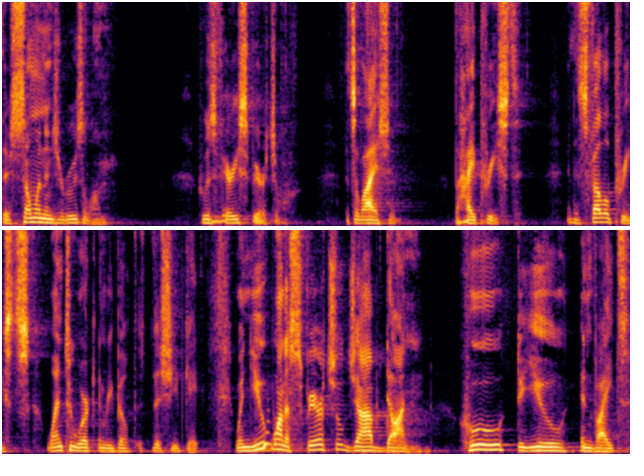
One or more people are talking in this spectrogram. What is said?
there's someone in Jerusalem who is very spiritual. It's Eliashib, the high priest. And his fellow priests went to work and rebuilt the sheep gate. When you want a spiritual job done, who do you invite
